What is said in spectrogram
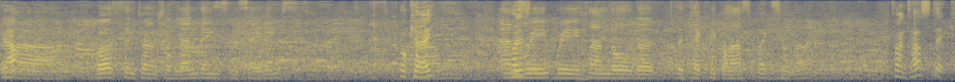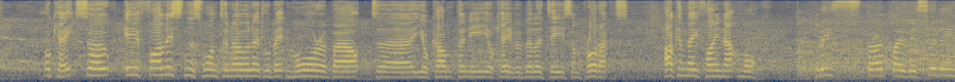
Yeah. Uh, both in terms of lendings and savings. Okay. Um, and we, we handle the, the technical aspects of that. Fantastic. Okay, so if our listeners want to know a little bit more about uh, your company, your capabilities and products, how can they find out more? Please start by visiting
